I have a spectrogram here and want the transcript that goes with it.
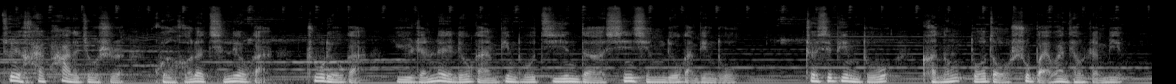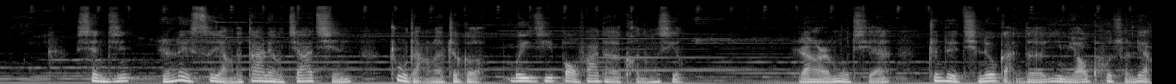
最害怕的就是混合了禽流感、猪流感与人类流感病毒基因的新型流感病毒，这些病毒可能夺走数百万条人命。现今人类饲养的大量家禽。助长了这个危机爆发的可能性。然而，目前针对禽流感的疫苗库存量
